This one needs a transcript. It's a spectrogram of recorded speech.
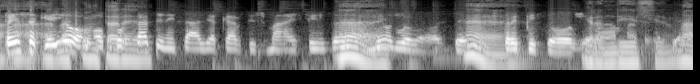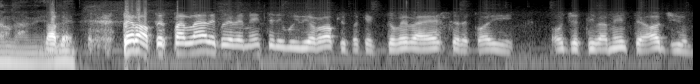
a- Pensa che a io ho raccontare- portato in Italia Curtis Mayfield Eh. almeno due volte, Eh. strepitoso. Grandissimo, mamma mia. Vabbè. Però per parlare brevemente di We Will Rock You, perché doveva essere poi oggettivamente oggi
